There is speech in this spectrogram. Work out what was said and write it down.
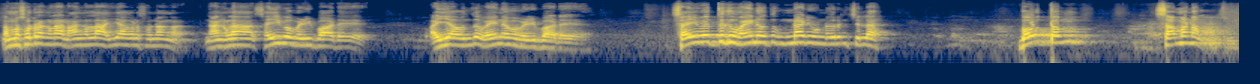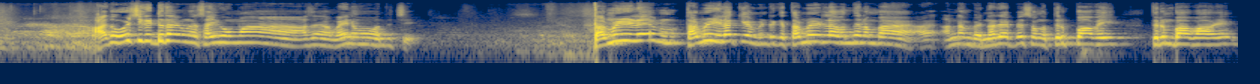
நம்ம சொல்கிறாங்களா நாங்கள்லாம் ஐயா கூட சொன்னாங்க நாங்களாம் சைவ வழிபாடு ஐயா வந்து வைணவ வழிபாடு. சைவத்துக்கும் வைணவத்துக்கு முன்னாடி ஒன்று இருந்துச்சுல்ல? பௌத்தம் சமணம். அது ஒழிச்சுக்கிட்டு தான் இவங்க சைவமாக வைணவம் வந்துச்சு. தமிழிலே தமிழ் இலக்கியம் இன்றைக்கு தமிழில் வந்து நம்ம அண்ணன் பே- நிறைய பேசுவாங்க. திருப்பாவை திரும்பாவாவை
